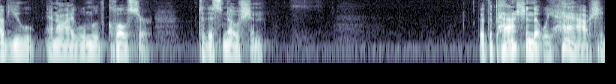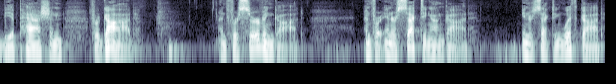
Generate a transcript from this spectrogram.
of you and I will move closer to this notion that the passion that we have should be a passion for God and for serving God and for intersecting on God, intersecting with God.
